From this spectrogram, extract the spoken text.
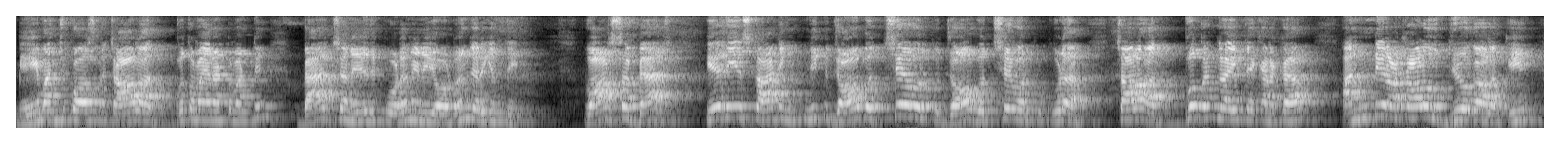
మీ మంచి కోసమే. చాలా అద్భుతమైనటువంటి బ్యాచ్ అనేది కూడా నేను ఇవ్వడం జరిగింది. వాట్సాప్ బ్యాచ్ ఏది స్టార్టింగ్? మీకు జాబ్ వచ్చే వరకు జాబ్ వచ్చే వరకు కూడా చాలా అద్భుతంగా అయితే కనుక అన్ని రకాల ఉద్యోగాలకి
